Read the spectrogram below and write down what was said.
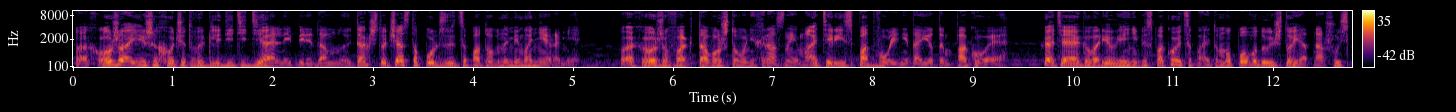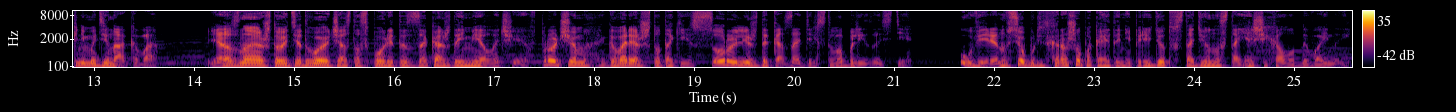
Похоже, Аиша хочет выглядеть идеальной передо мной, так что часто пользуется подобными манерами. Похоже, факт того, что у них разные матери, из-под воль не дает им покоя. Хотя я говорил ей не беспокоиться по этому поводу и что я отношусь к ним одинаково. Я знаю, что эти двое часто спорят из-за каждой мелочи. Впрочем, говорят, что такие ссоры лишь доказательство близости. Уверен, все будет хорошо, пока это не перейдет в стадию настоящей холодной войны.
